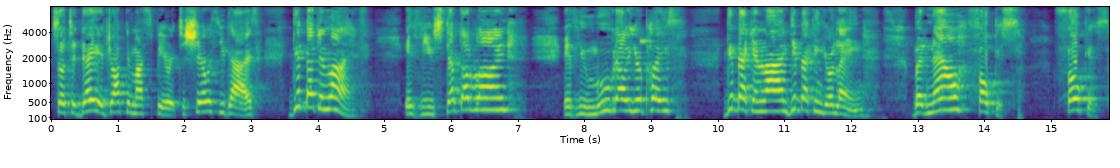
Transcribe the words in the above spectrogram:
So today it dropped in my spirit to share with you guys get back in line. If you stepped out of line, if you moved out of your place, get back in line, get back in your lane. But now focus, focus,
